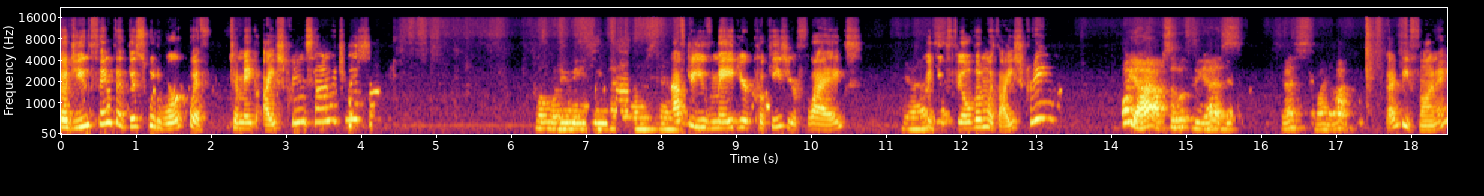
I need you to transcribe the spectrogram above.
So do you think that this would work with to make ice cream sandwiches? Well, what do you mean? After you've made your cookies, your flags, Yes. could you fill them with ice cream? Oh, yeah, absolutely, yes. Yes, why not? That'd be fun, eh?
